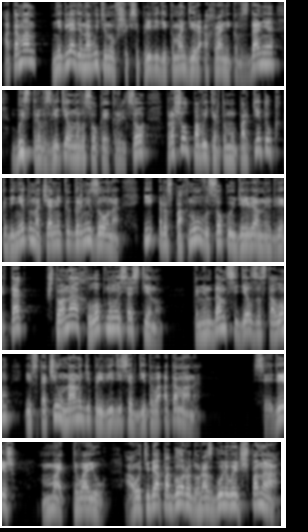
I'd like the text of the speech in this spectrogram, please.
Атаман, не глядя на вытянувшихся при виде командира охранников здания, быстро взлетел на высокое крыльцо, прошел по вытертому паркету к кабинету начальника гарнизона и распахнул высокую деревянную дверь так, что она хлопнулась о стену. Комендант сидел за столом и вскочил на ноги при виде сердитого атамана. «Сидишь, мать твою!» А у тебя по городу разгуливает шпана.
